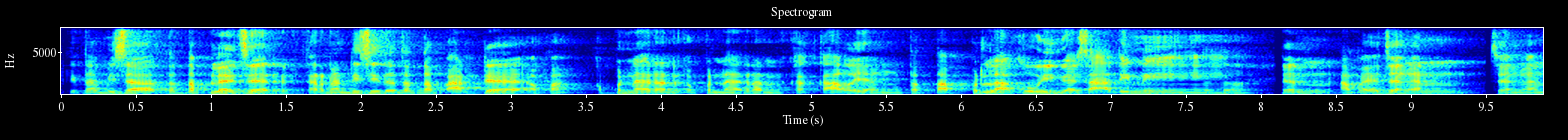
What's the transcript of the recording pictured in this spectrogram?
kita bisa tetap belajar karena di situ tetap ada apa kebenaran-kebenaran kekal yang tetap berlaku hingga saat ini. Betul. Dan apa ya jangan jangan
